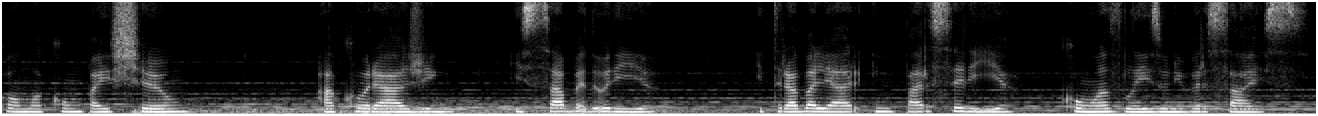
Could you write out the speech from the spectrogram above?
como a compaixão, a coragem e sabedoria e trabalhar em parceria com as leis universais.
